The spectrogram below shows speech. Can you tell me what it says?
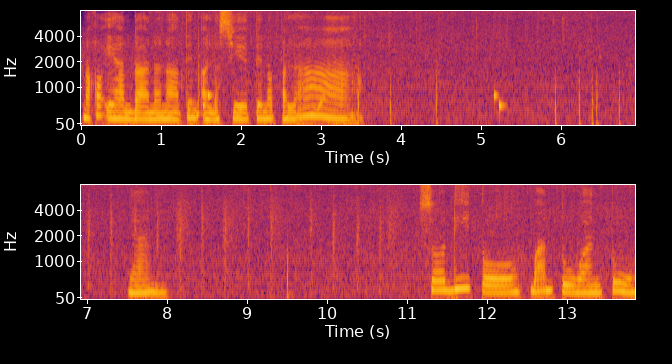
Nako, ihanda na natin. Alas 7 na pala. Yan. So, dito, 1, 2, 1, 2.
